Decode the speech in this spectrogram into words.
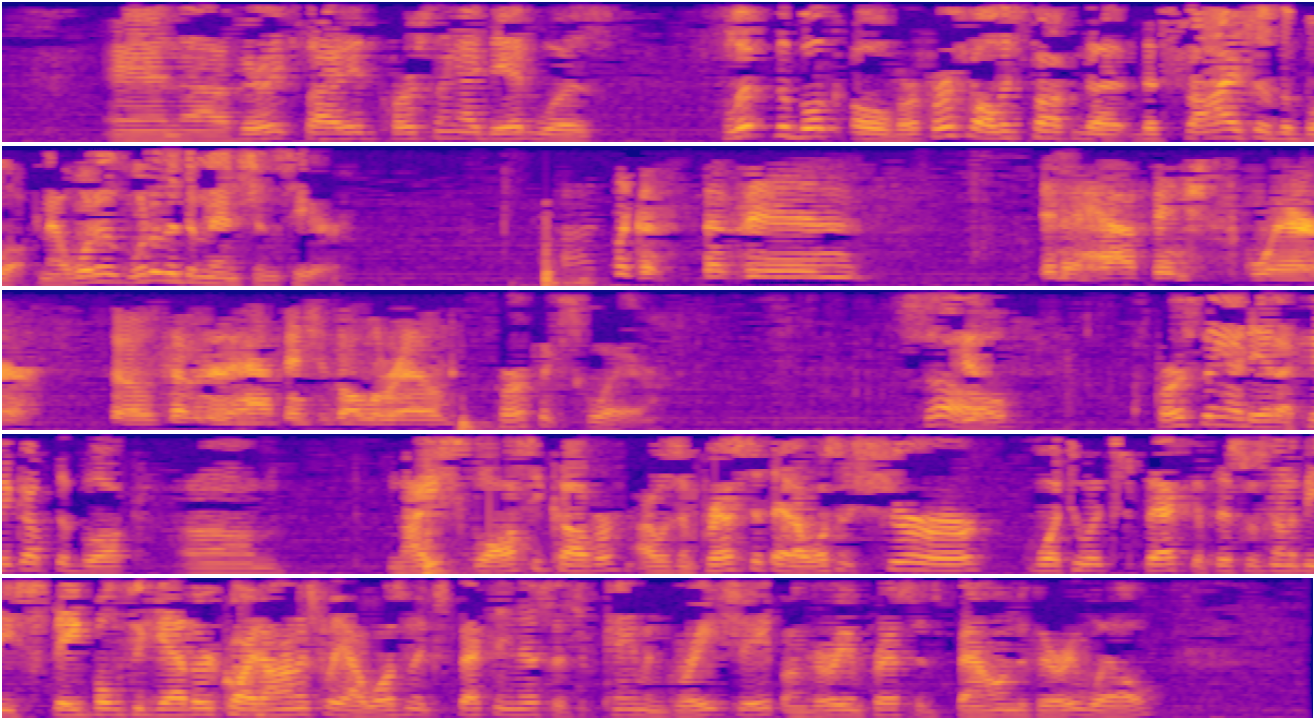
And uh, very excited. First thing I did was flip the book over. First of all, let's talk the the size of the book. Now, what are what are the dimensions here? Uh, it's like a seven and a half inch square, so seven and a half inches all around. Perfect square. So, first thing I did, I pick up the book. Um, nice glossy cover. I was impressed at that. I wasn't sure what to expect if this was going to be stapled together. Quite honestly, I wasn't expecting this. It came in great shape. I'm very impressed. It's bound very well.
